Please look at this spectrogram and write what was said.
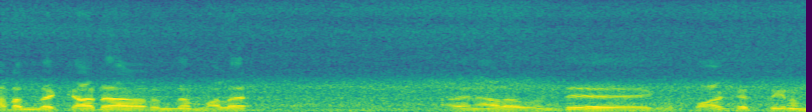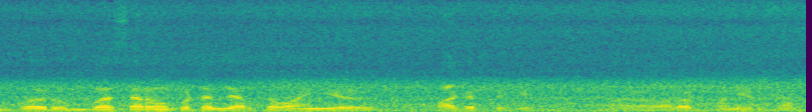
அடர்ந்த காடு அடர்ந்த மலை. அதனால் வந்து இங்கே பார்க்கறதுக்கு ரொம்ப ரொம்ப சிரமப்பட்டு இந்த இடத்த வாங்கி பார்க்கறதுக்கு அலோட் பண்ணியிருக்கோம்.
